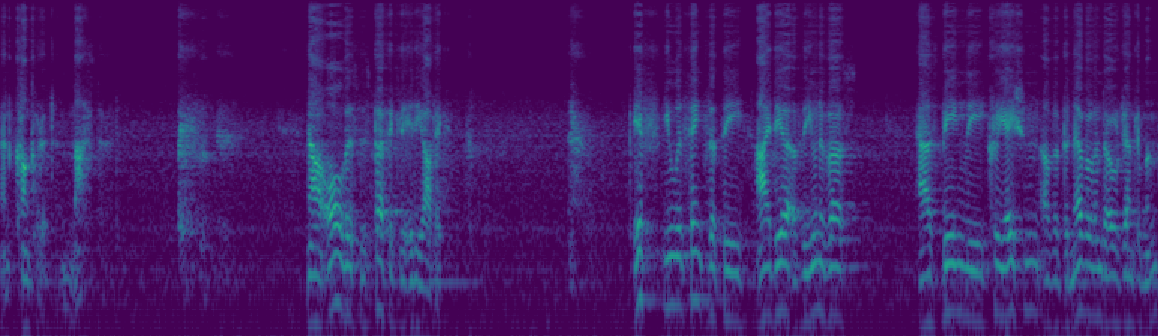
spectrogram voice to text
and conquer it and master. Now, all this is perfectly idiotic. If you would think that the idea of the universe as being the creation of a benevolent old gentleman,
